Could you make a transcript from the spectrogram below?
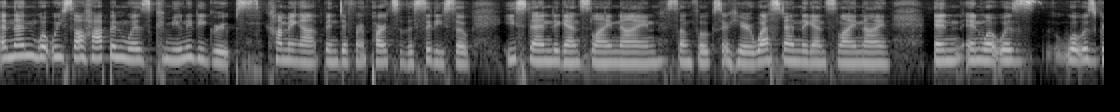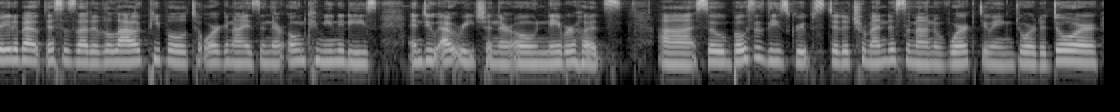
and then what we saw happen was community groups coming up in different parts of the city. So East End against Line 9, some folks are here, West End against Line 9. And, and what, was, what was great about this is that it allowed people to organize in their own communities and do outreach in their own neighborhoods. Uh, so both of these groups did a tremendous amount of work doing door-to-door, -door,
